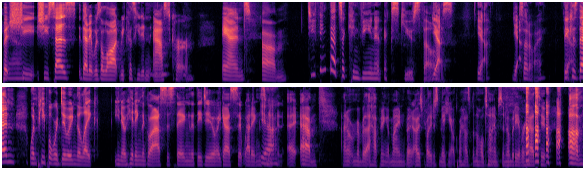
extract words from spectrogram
but Yeah. she she says that it was a lot because he didn't ask her. And um, Do you think that's a convenient excuse though? yes, Yeah. Yeah. So do I. because then when people were doing the like you know hitting the glasses thing that they do, I guess at weddings. Yeah. not- I, um, I don't remember that happening at mine, but I was probably just making out with my husband the whole time, so nobody ever had to. um,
